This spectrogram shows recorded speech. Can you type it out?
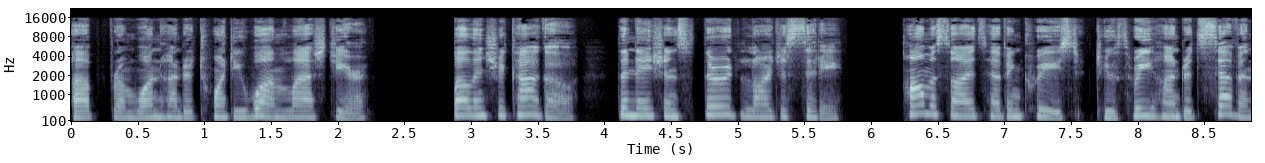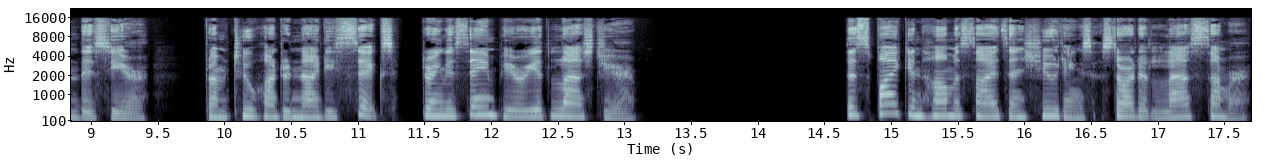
up from 121 last year, while in Chicago, the nation's third largest city, homicides have increased to 307 this year from 296 during the same period last year. The spike in homicides and shootings started last summer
